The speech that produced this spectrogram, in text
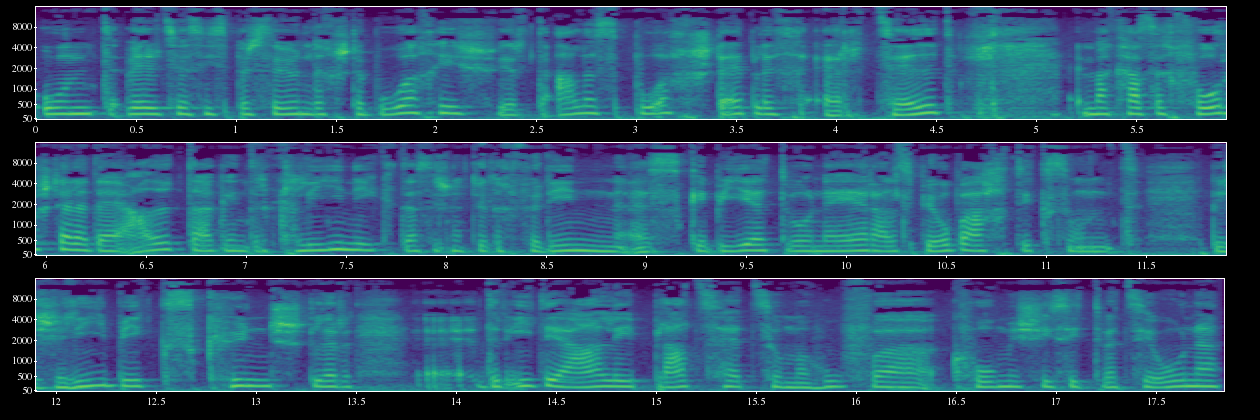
und weil es ja sein persönlichstes Buch ist, wird alles buchstäblich erzählt. Man kann sich vorstellen, der Alltag in der Klinik, das ist natürlich für ihn ein Gebiet, wo er als Beobachtungs- und Beschreibungskünstler äh, der ideale Platz hat, um einen Haufen komische Situationen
